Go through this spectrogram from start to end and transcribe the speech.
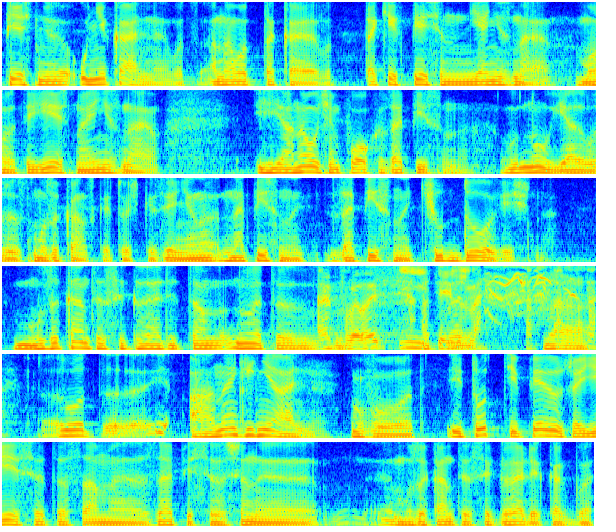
песня уникальная. Вот она вот такая. Вот таких песен я не знаю. Может, и есть, но я не знаю. И она очень плохо записана. Ну, я уже с музыкантской точки зрения. Она написана, записана чудовищно. Музыканты сыграли там, ну, это... Отвратительно. Да. Вот, э, а она гениальна. Вот. И тут теперь уже есть эта самая запись. Совершенно э, музыканты сыграли, как бы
